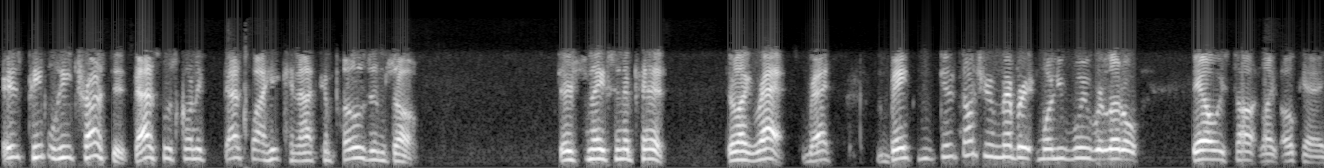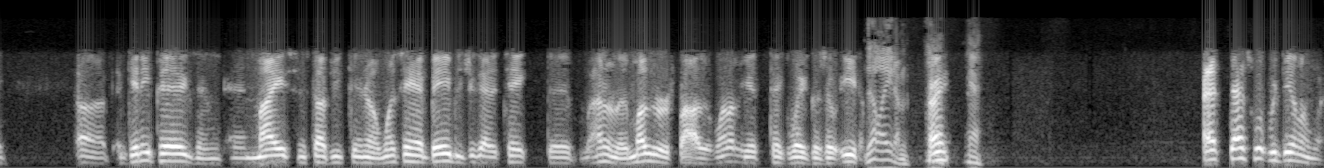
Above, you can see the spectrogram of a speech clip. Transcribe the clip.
It's people he trusted. That's what's going to. That's why he cannot compose himself. There's snakes in the pit. They're like rats. Rats. Don't you remember when we were little? They always taught like, okay, uh, guinea pigs and and mice and stuff. You can, you know, once they have babies, you got to take the I don't know the mother or father. One of them you have to take away because they'll eat them. They'll eat them, right? Yeah. That that's what we're dealing with.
